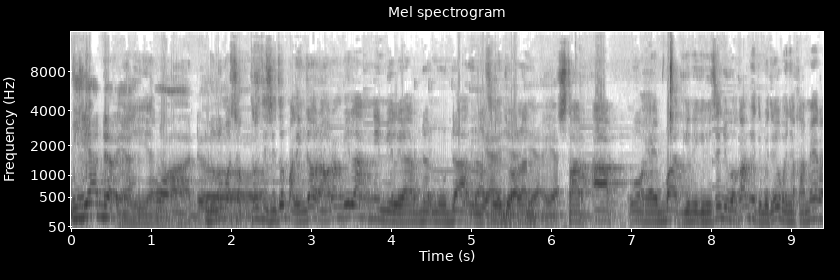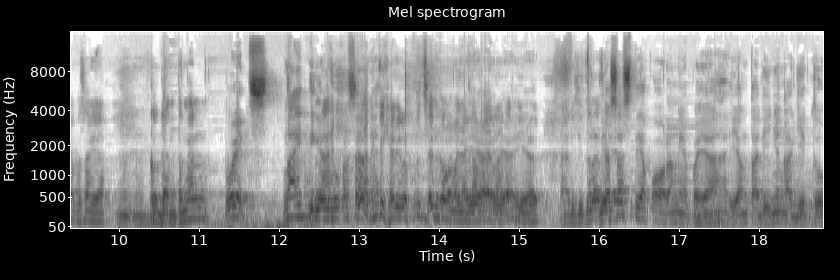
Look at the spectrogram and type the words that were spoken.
Miliarder ya. Iya. Waduh. Dulu masuk terus di situ paling nggak orang-orang bilang nih miliarder muda berhasil iya, jualan iya, iya. startup, wah hebat gini-gini. Saya juga kaget tiba-tiba banyak kamera ke saya. Kegantengan Wait, naik 30 persen ya. tiga ribu persen kalau banyak Iya, kamera iya, kan iya. gitu. Nah di situlah Biasa saya, setiap orang ya pak ya, yang tadinya nggak gitu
